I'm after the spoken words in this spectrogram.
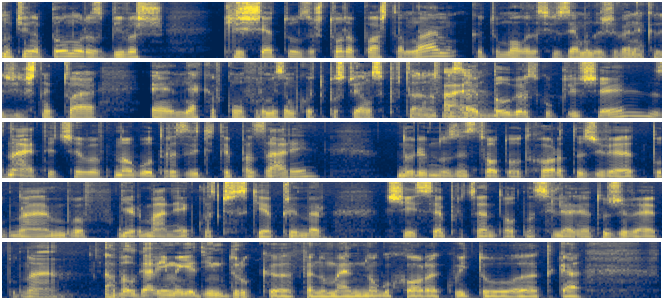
Но ти напълно разбиваш клишето, защо да плащам найем, като мога да си взема да живея някъде жилище. Това е, е някакъв конформизъм, който постоянно се повтаря на пазара. Това е българско клише. Знаете, че в много от развитите пазари дори мнозинството от хората живеят под найем. В Германия, класическия пример, 60% от населението живее под найем. А в България има и един друг феномен. Много хора, които а, така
